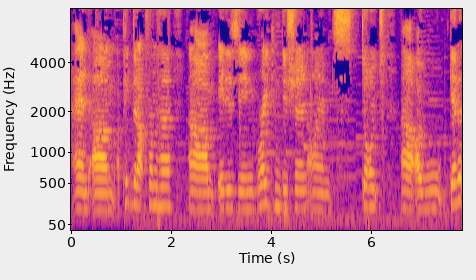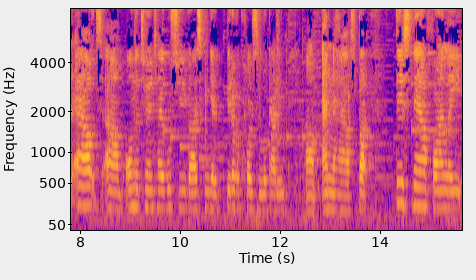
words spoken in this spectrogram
and um, I picked it up from her. Um, it is in great condition. I am stoked. Uh, I will get it out um, on the turntable so you guys can get a bit of a closer look at him um, and the house. But this now finally,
